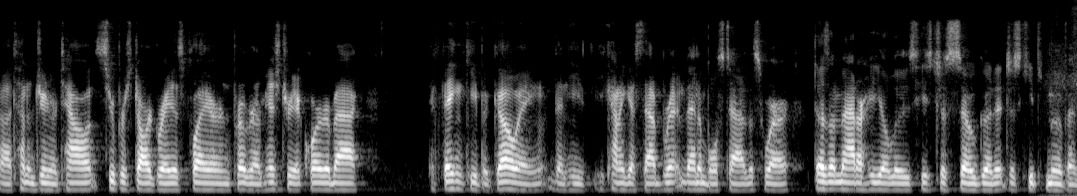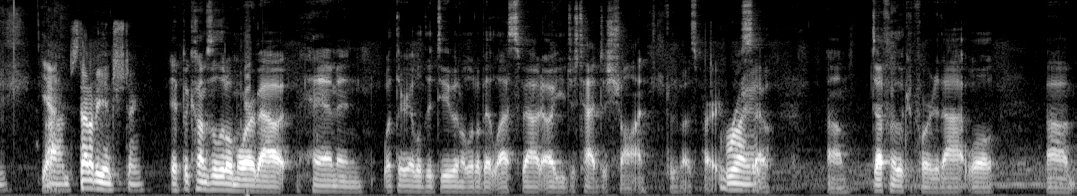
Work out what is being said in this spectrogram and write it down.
a ton of junior talent, superstar, greatest player in program history at quarterback. If they can keep it going, then he he kind of gets that Brent Venable status where it doesn't matter who you lose, he's just so good it just keeps moving. Yeah, um, so that'll be interesting it becomes a little more about him and what they're able to do, and a little bit less about oh, you just had Deshaun for the most part. Right. So um, definitely looking forward to that. Well, um,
